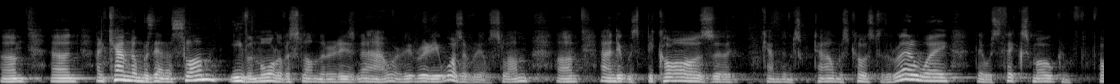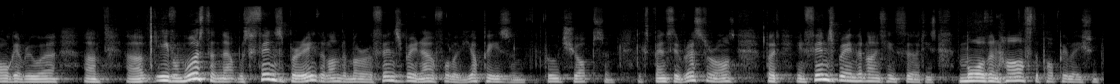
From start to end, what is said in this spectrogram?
Um, and, and Camden was then a slum, even more of a slum than it is now, and it really was a real slum. Um, and it was because uh, Camden town was close to the railway, there was thick smoke and fog everywhere. Um, uh, even worse than that was Finsbury, the London borough of Finsbury, now full of yuppies and food shops and expensive restaurants. But in Finsbury in the 1930s, more than half the population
